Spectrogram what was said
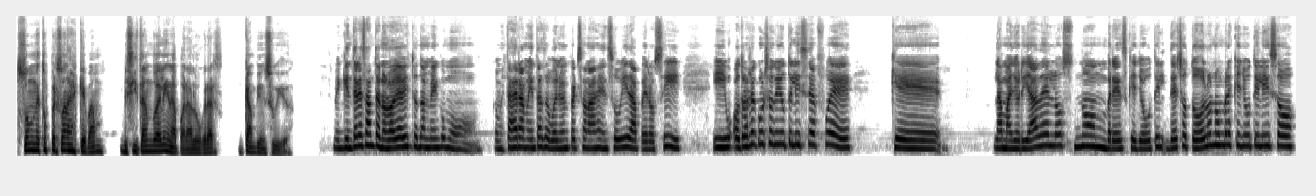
son estos personajes que van visitando a Elena para lograr un cambio en su vida. Qué interesante, no lo había visto también como, como estas herramientas se vuelven personajes en su vida, pero sí. Y otro recurso que yo utilicé fue que la mayoría de los nombres que yo utilizo, de hecho todos los nombres que yo utilizo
